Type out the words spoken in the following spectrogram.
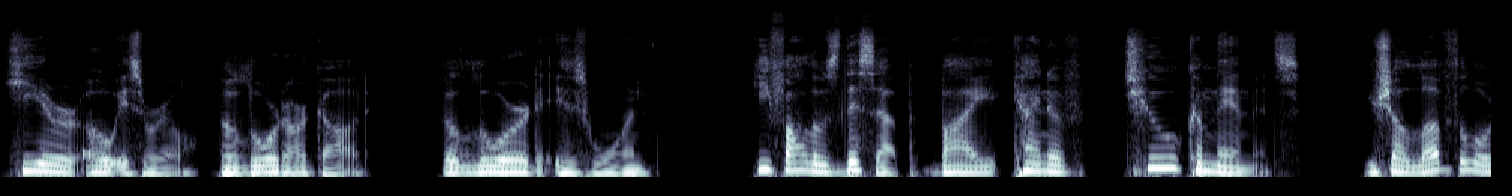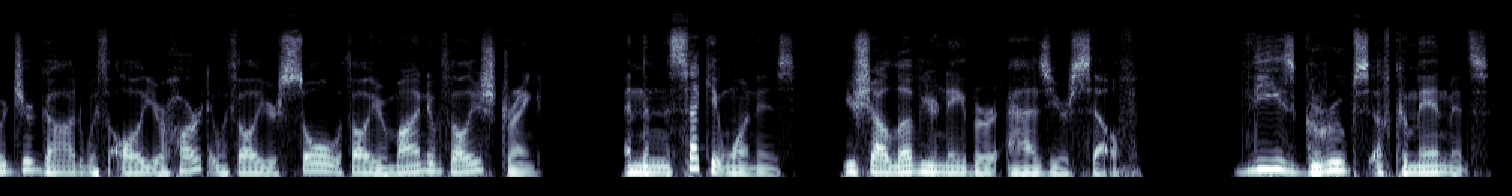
Hear, O Israel, the Lord our God, the Lord is one. He follows this up by kind of two commandments. You shall love the Lord your God with all your heart and with all your soul, with all your mind and with all your strength. And then the second one is, you shall love your neighbor as yourself. These groups of commandments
